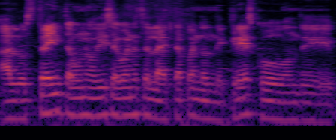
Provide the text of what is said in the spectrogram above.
a los 30 uno dice, bueno, esta es la etapa en donde crezco, donde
